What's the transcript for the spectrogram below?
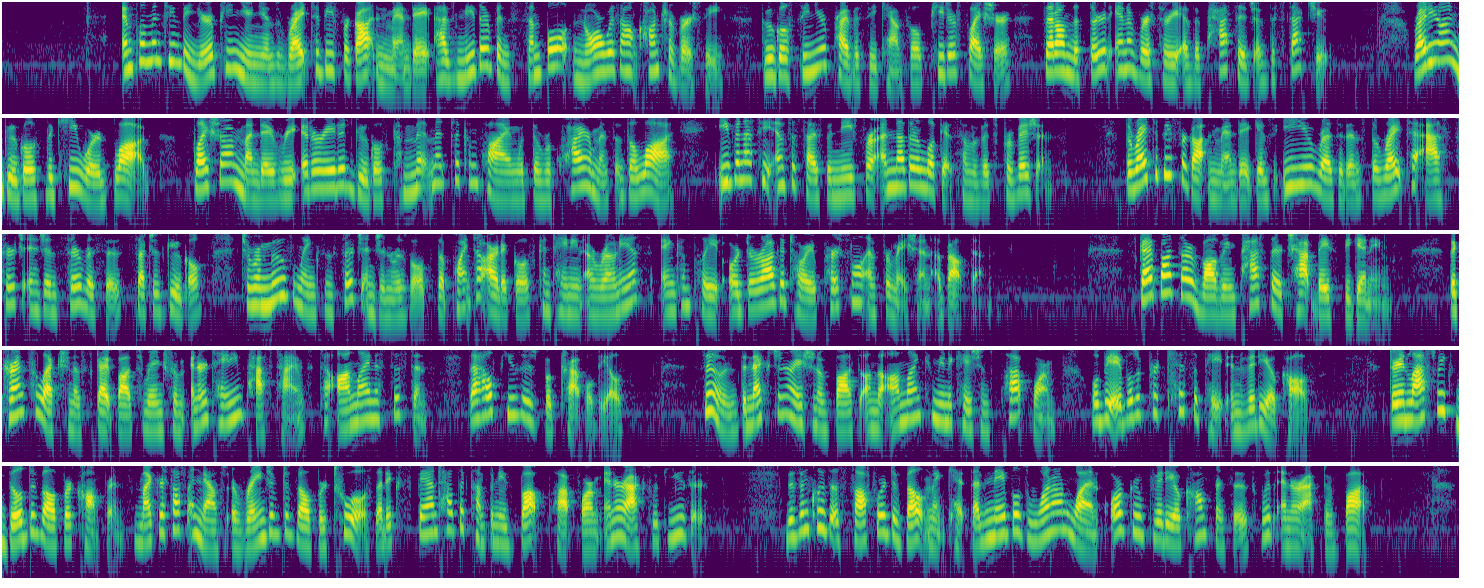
Implementing the European Union's right to be forgotten mandate has neither been simple nor without controversy, Google's senior privacy counsel, Peter Fleischer, said on the third anniversary of the passage of the statute. Writing on Google's The Keyword blog, Fleischer on Monday reiterated Google's commitment to complying with the requirements of the law, even as he emphasized the need for another look at some of its provisions. The Right to be Forgotten mandate gives EU residents the right to ask search engine services, such as Google, to remove links in search engine results that point to articles containing erroneous, incomplete, or derogatory personal information about them. Skype bots are evolving past their chat-based beginnings. The current selection of Skype bots range from entertaining pastimes to online assistants that help users book travel deals. Soon, the next generation of bots on the online communications platform will be able to participate in video calls. During last week's Build Developer Conference, Microsoft announced a range of developer tools that expand how the company's bot platform interacts with users. This includes a software development kit that enables one-on-one -on -one or group video conferences with interactive bots.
